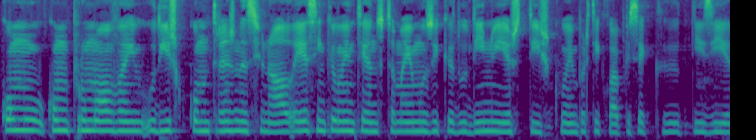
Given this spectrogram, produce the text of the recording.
como, como promovem o disco como transnacional, é assim que eu entendo também a música do Dino e este disco em particular, por isso é que dizia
